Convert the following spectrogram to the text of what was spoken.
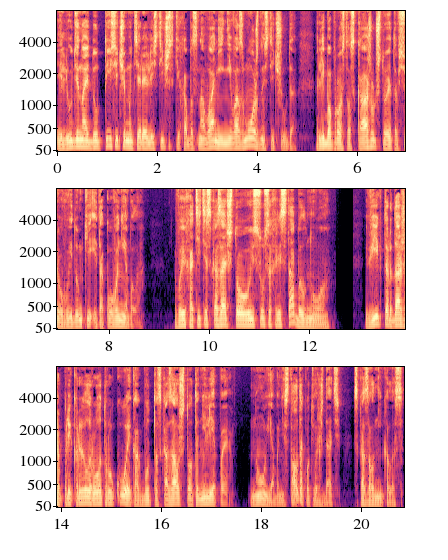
И люди найдут тысячи материалистических обоснований невозможности чуда, либо просто скажут, что это все выдумки и такого не было. Вы хотите сказать, что у Иисуса Христа был Ноа? Виктор даже прикрыл рот рукой, как будто сказал что-то нелепое. «Ну, я бы не стал так утверждать», — сказал Николас.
